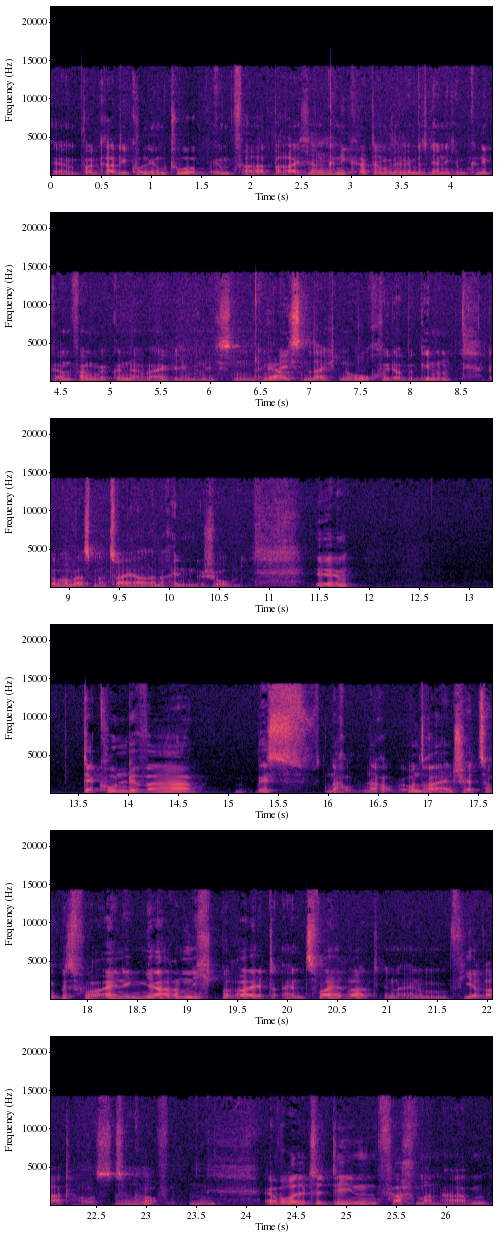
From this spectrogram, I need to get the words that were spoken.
weil gerade die Konjunktur im Fahrradbereich einen mhm. Knick hat, haben wir gesagt, wir müssen ja nicht im Knick anfangen, wir können ja eigentlich im nächsten, im ja. nächsten leichten Hoch wieder beginnen. Darum haben wir das mal zwei Jahre nach hinten geschoben. Ähm, der Kunde war bis nach, nach, unserer Einschätzung bis vor einigen Jahren nicht bereit, ein Zweirad in einem Vierradhaus mhm. zu kaufen. Mhm. Er wollte den Fachmann haben.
